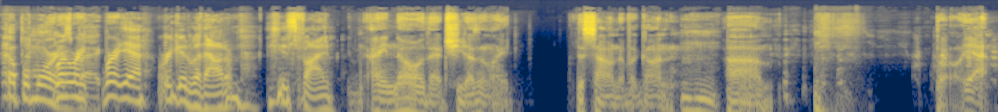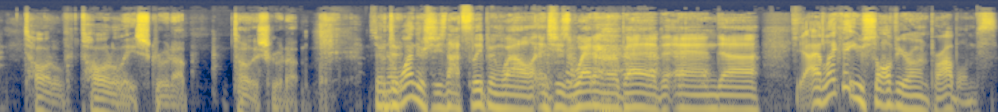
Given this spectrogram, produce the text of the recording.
couple more we're, we're, back. we're yeah, we're good without him. He's fine. I know that she doesn't like the sound of a gun. Um, but yeah, total, totally screwed up. Totally screwed up. So no wonder she's not sleeping well and she's wetting her bed. And uh, I like that you solve your own problems.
